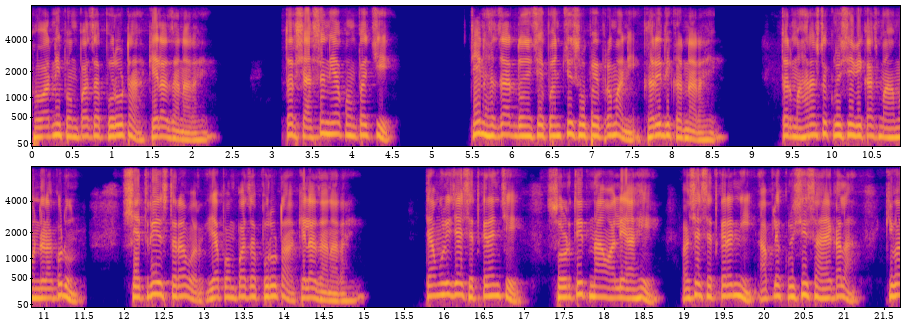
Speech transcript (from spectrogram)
फवारणी पंपाचा पुरवठा केला जाणार आहे. तर शासन या पंपाची तीन हजार दोनशे पंचवीस रुपये प्रमाणे खरेदी करणार आहे. तर महाराष्ट्र कृषी विकास महामंडळाकडून क्षेत्रीय स्तरावर या पंपाचा पुरवठा केला जाणार आहे. त्यामुळे ज्या शेतकऱ्यांचे सोडतीत नाव आले आहे अशा शेतकऱ्यांनी आपल्या कृषी सहाय्यकाला किंवा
